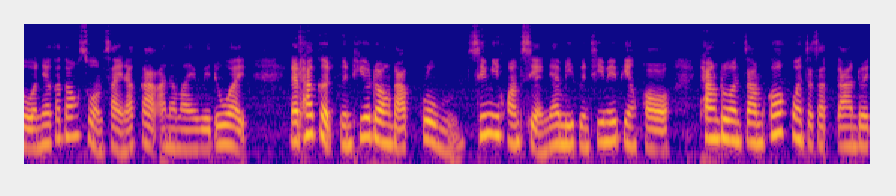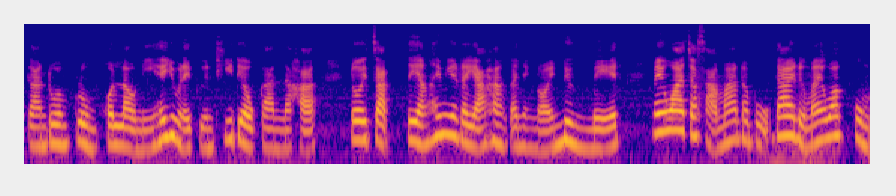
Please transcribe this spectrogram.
ตัวเนี่ยก็ต้องสวมใส่หน้ากากอนามัยไว้ด้วย และถ้าเกิดพื้นที่รองรับกลุ่ม ที่มีความเสี่ยงเนี่ยมีพื้นที่ไม่เพียงพอ ทางเรือนจำก็ควรจะจัดการโดยการรวมกลุ่มคนเหล่านี้ให้อยู่ในพื้นที่เดียวกันนะคะ โดยจัดเตียงให้มีระยะห่างกันอย่างน้อย 1 เมตรไม่ว่าจะสามารถระบุได้หรือไม่ว่ากลุ่ม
